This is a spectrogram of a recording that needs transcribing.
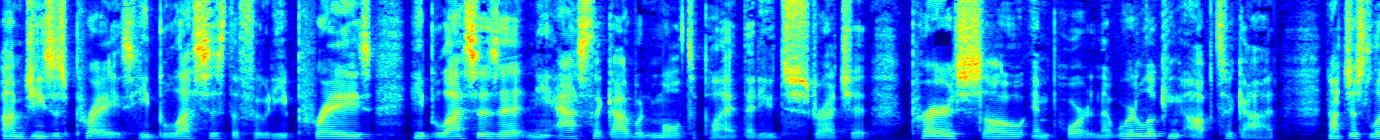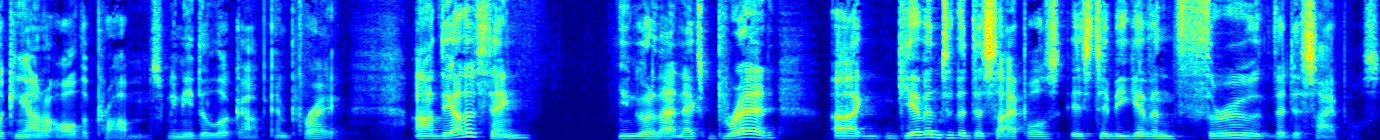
Um, Jesus prays. He blesses the food. He prays, he blesses it, and he asks that God would multiply it, that he'd stretch it. Prayer is so important that we're looking up to God, not just looking out at all the problems. We need to look up and pray. Uh, the other thing, you can go to that next. Bread uh, given to the disciples is to be given through the disciples.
